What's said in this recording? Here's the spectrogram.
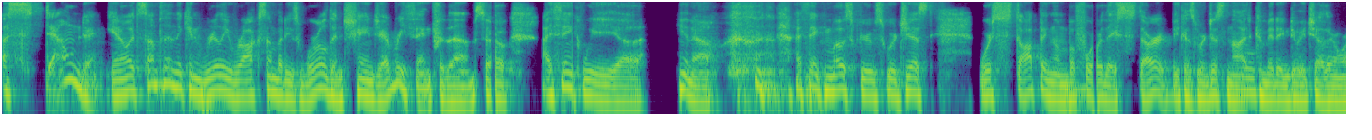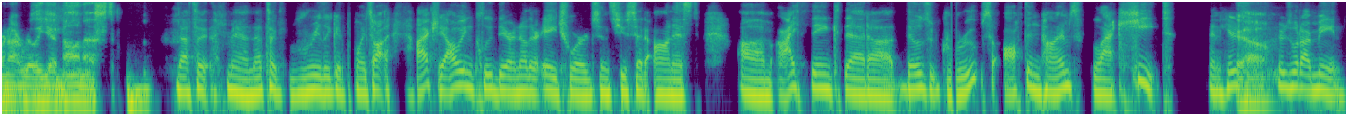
astounding. You know, it's something that can really rock somebody's world and change everything for them. So I think we uh you know, I think most groups we're just we're stopping them before they start because we're just not committing to each other and we're not really getting honest. That's a man. That's a really good point. So I, I, actually I'll include there another H word since you said honest. Um, I think that uh, those groups oftentimes lack heat, and here's yeah. here's what I mean.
